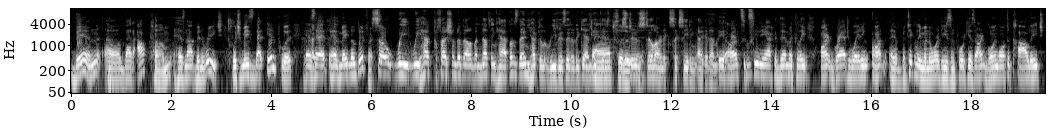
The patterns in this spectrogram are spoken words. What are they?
then um, that outcome has not been reached, which means that input has had has made no difference. So we, we have professional development, nothing happens, then you have to revisit it again because Absolutely. the students still aren't succeeding academically. They aren't succeeding academically, aren't graduating, aren't and particularly minorities and poor kids aren't going on to college,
